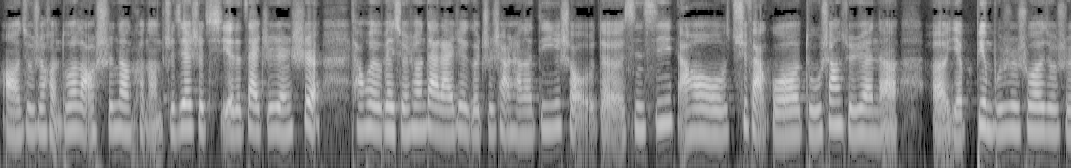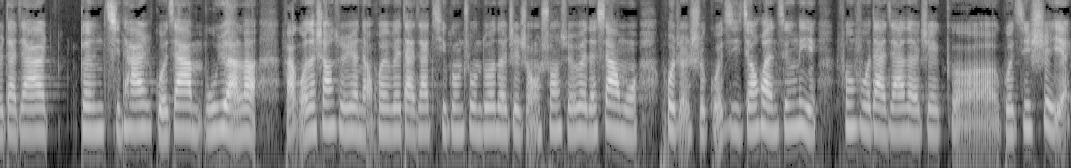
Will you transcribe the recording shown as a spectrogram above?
啊，就是很多老师呢可能直接是企业的在职人士，他会为学学生带来这个职场上的第一手的信息。然后去法国读商学院呢，呃，也并不是说就是大家。跟其他国家无缘了。法国的商学院呢，会为大家提供众多的这种双学位的项目，或者是国际交换经历，丰富大家的这个国际视野。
